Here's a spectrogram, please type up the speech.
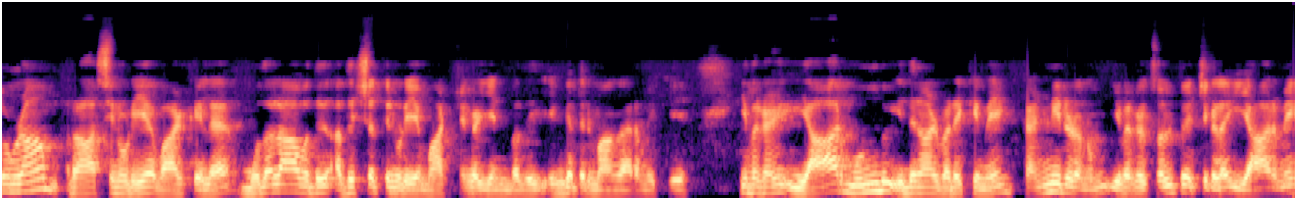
துலாம் ராசினுடைய வாழ்க்கையில முதலாவது அதிர்ஷ்டத்தினுடைய மாற்றங்கள் என்பது எங்க தெரியுமாக ஆரம்பிக்கு? இவர்கள் யார் முன்பு இது நாள் வரைக்குமே கண்ணீருடனும் இவர்கள் சொல் பேச்சுக்களை யாருமே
